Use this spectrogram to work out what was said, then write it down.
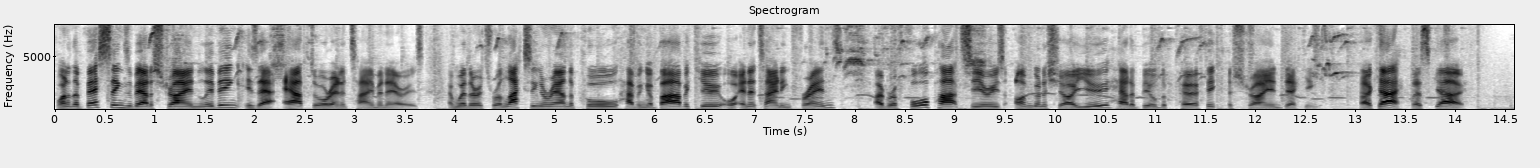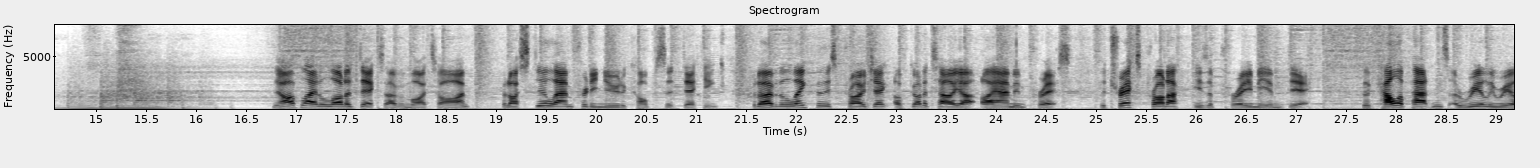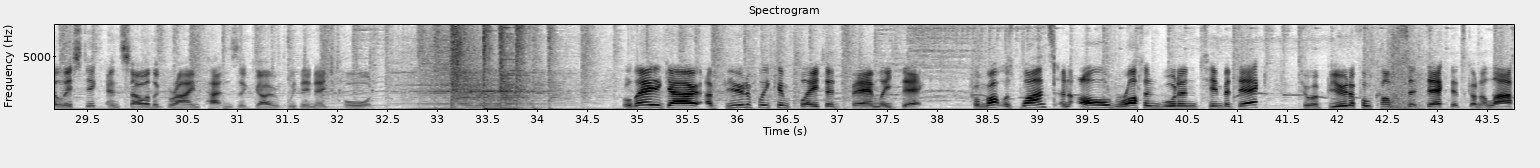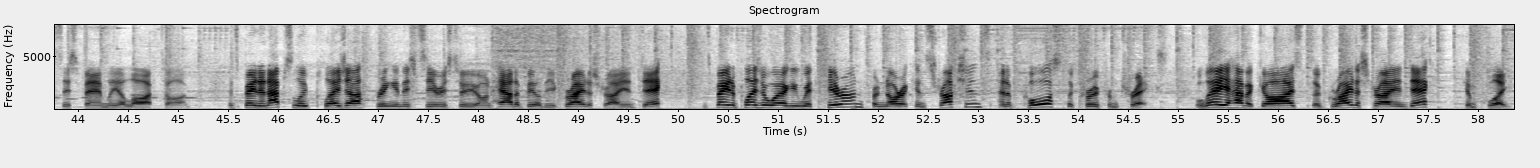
One of the best things about Australian living is our outdoor entertainment areas. And whether it's relaxing around the pool, having a barbecue, or entertaining friends, over a four part series, I'm going to show you how to build the perfect Australian decking. Okay, let's go. Now I've laid a lot of decks over my time, but I still am pretty new to composite decking. But over the length of this project, I've got to tell you, I am impressed. The Trex product is a premium deck. The colour patterns are really realistic and so are the grain patterns that go within each board. Well there you go, a beautifully completed family deck. From what was once an old rotten wooden timber deck to a beautiful composite deck that's going to last this family a lifetime. It's been an absolute pleasure bringing this series to you on how to build your great Australian deck. It's been a pleasure working with Kieran from Norrick Constructions and of course the crew from Trex. Well there you have it guys, the Great Australian Deck complete.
